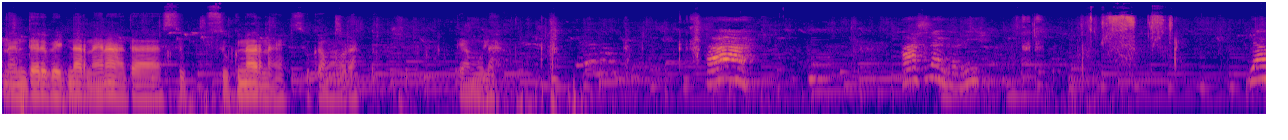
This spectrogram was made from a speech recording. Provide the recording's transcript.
नंतर भेटणार नाही ना आता सुक सुकणार नाही सुका मावरा. त्या मुला. या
